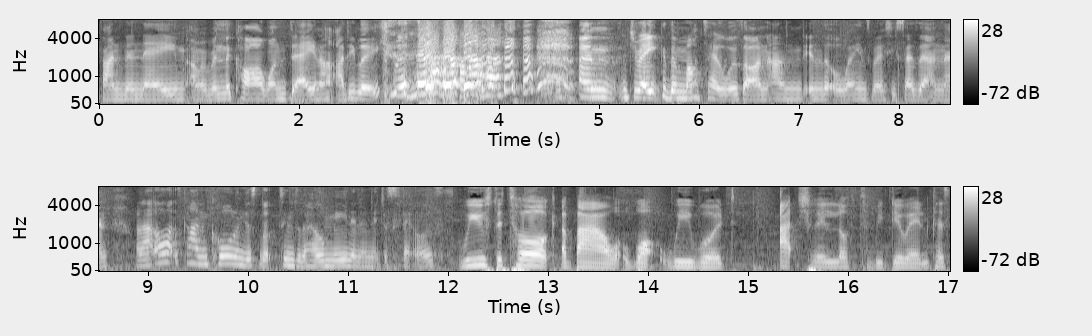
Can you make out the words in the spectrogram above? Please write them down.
finding a name. And we're in the car one day, and Addie Lee. and Drake, the motto was on, and in Lil Wayne's verse, he says it. And then we're like, oh, that's kind of cool, and just looked into the whole meaning, and it just fit us. we used to talk about what we would actually love to be doing because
